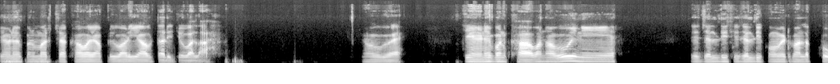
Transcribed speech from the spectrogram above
જેણે પણ મરચા ખાવાય આપણી વાડી આવતા રહી વાલા. હવે, જેણે પણ ખાવાના હોય ને તે જલ્દીથી જલ્દી કોમેન્ટમાં લખો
